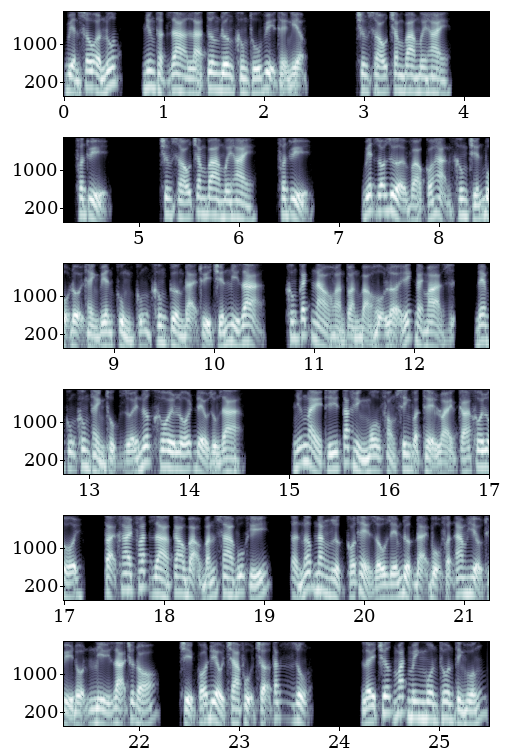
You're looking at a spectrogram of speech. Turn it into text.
Biển sâu ẩn nút, nhưng thật ra là tương đương không thú vị thể nghiệm. Chương 632. phân thủy. Chương 632. phân thủy. Biết rõ dựa vào có hạn không chiến bộ đội thành viên cùng cũng không cường đại thủy chiến lý dạ không cách nào hoàn toàn bảo hộ lợi ích đại mạ đem cũng không thành thục dưới nước khôi lỗi đều dùng ra. Những này thì tác hình mô phỏng sinh vật thể loài cá khôi lỗi, tại khai phát ra cao bạo bắn xa vũ khí, ẩn nấp năng lực có thể giấu giếm được đại bộ phận am hiểu thủy độn nhị dạ trước đó, chỉ có điều tra phụ trợ tác dụng. Lấy trước mắt minh môn thôn tình huống,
